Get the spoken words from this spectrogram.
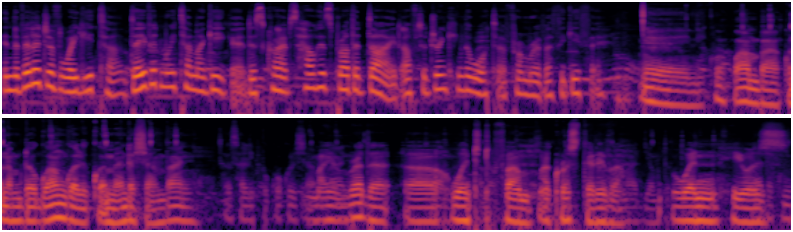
In the village of Waigita, David Muita Magige describes how his brother died after drinking the water from River Thigithe. Eh, ilikuwa kwamba kuna mdogo wangu alikuwa ameenda shambani. Sasa alipokuwa kule My brother uh, went to farm across the river. When he was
